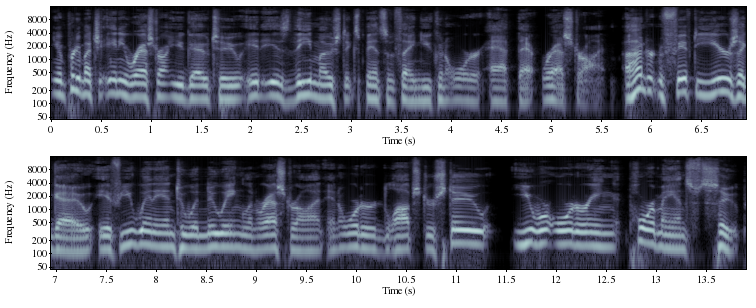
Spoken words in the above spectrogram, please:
you know, pretty much any restaurant you go to, it is the most expensive thing you can order at that restaurant. 150 years ago, if you went into a New England restaurant and ordered lobster stew, you were ordering poor man's soup.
